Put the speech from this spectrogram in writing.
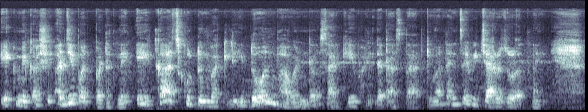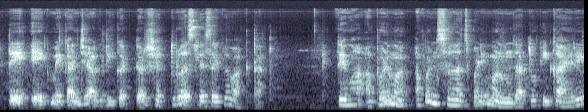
एकमेकाशी अजिबात पटत नाही. एकाच कुटुंबातली दोन भावंड सारखी भांडत असतात किंवा त्यांचे विचार जुळत नाही. ते एकमेकांचे अगदी कट्टर शत्रू असल्यासारखे वागतात. तेव्हा आपण म्हण आपण सहजपणे म्हणून जातो की काय रे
